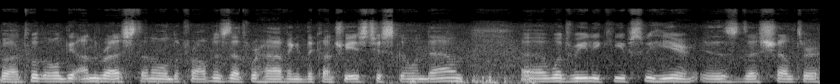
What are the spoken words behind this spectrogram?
But with all the unrest and all the problems that we're having in the country, it's just going down. Uh, what really keeps me here is the shelter.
